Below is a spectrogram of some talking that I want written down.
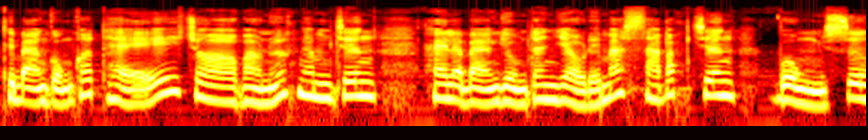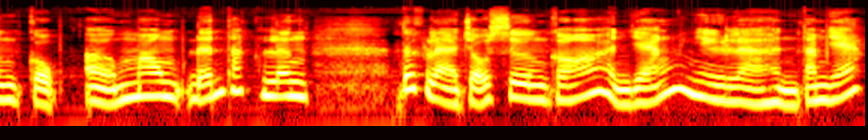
thì bạn cũng có thể cho vào nước ngâm chân hay là bạn dùng tinh dầu để massage bắp chân, vùng xương cụt ở mông đến thắt lưng. Tức là chỗ xương có hình dáng như là hình tam giác.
